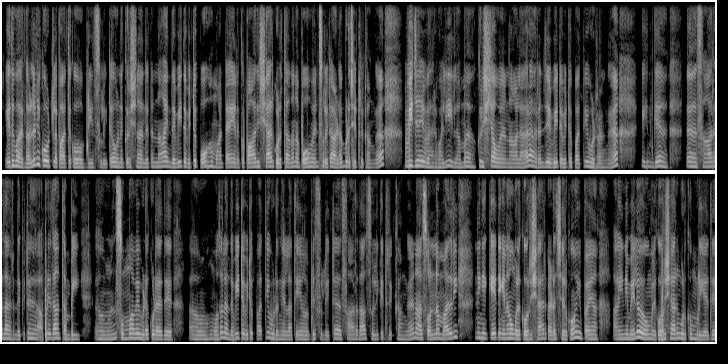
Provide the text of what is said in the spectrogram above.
எதுவாக இருந்தாலும் நீ கோர்ட்டில் பார்த்துக்கோ." அப்படின்னு சொல்லிட்டு உடனே கிருஷ்ணா வந்துட்டு, "நான் இந்த வீட்டை விட்டு போக மாட்டேன். எனக்கு பாதி ஷேர் கொடுத்தா தான் நான் போவேன்னு" சொல்லிட்டு அடம்பிடிச்சிட்டு இருக்காங்க. விஜய் வேற வழி இல்லாம கிருஷ்ணாவ நாலாயிர அரைஞ்சு வீட்டை விட்டு பற்றி விடுறாங்க. இங்கே அ சாரதா அப்படி "அப்படிதான் தம்பி. வந்து சும்மாவே விடக்கூடாது. முதல்ல அந்த வீட்டை விட்டு பற்றி விடுங்க எல்லாத்தையும்." அப்படி சொல்லிட்டு சாரதா சொல்லிக்கிட்டு இருக்காங்க. "நான் சொன்ன மாதிரி நீங்கள் கேட்டிங்கன்னா உங்களுக்கு ஒரு ஷேர் கிடச்சிருக்கும் இப்போ இனிமேல் உங்களுக்கு ஒரு ஷேரும் கொடுக்க முடியாது.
